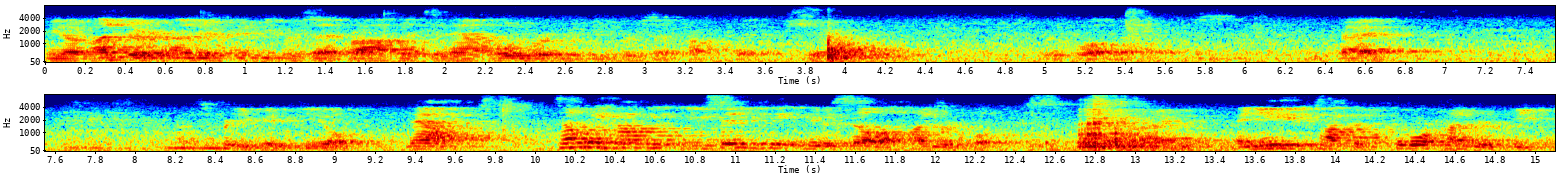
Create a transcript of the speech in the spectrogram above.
you know, under under 50% profit to now over 50% profit share for $12. Okay? That's a pretty good deal. Now, tell me how many, you said you think you're going to sell 100 books, right? And you need to talk to 400 people.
